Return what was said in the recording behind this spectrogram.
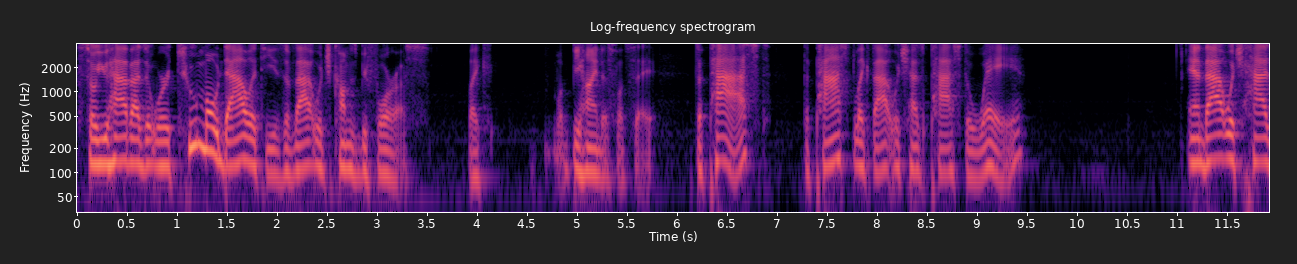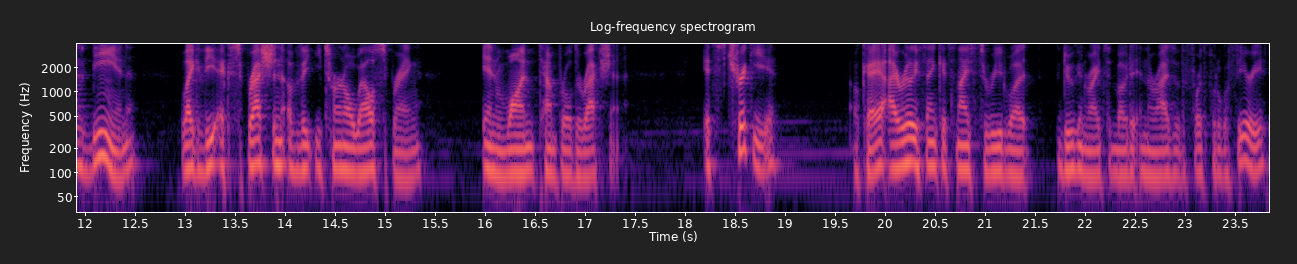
So you have, as it were, two modalities of that which comes before us, like behind us, let's say the past, the past like that which has passed away, and that which has been like the expression of the eternal wellspring in one temporal direction. It's tricky Okay. I really think it's nice to read what Dugin writes about it in The Rise of the Fourth Political Theory,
